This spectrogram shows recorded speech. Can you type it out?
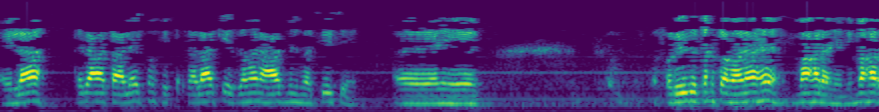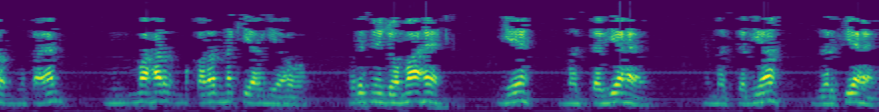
الہ تبعات علیکم فی طلاق زمن عادم المسیح سے۔ یعنی فریضتن کا معنی ہے مہر یعنی مہر متعین مہر مقرر نہ کیا گیا ہو۔ اور اس میں جو ماہ ہے، یہ مستریہ ہے مستریہ ظرفیہ ہے۔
